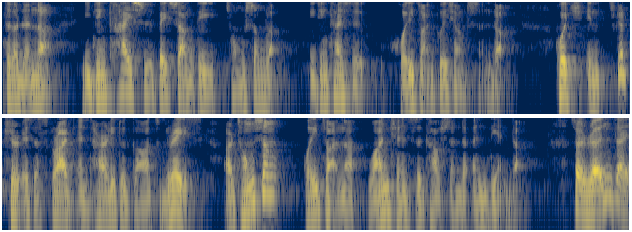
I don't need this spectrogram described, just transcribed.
这个人呢已经开始被上帝重生了，已经开始。回转归向神的，which in Scripture is ascribed entirely to God's grace，而重生回转呢，完全是靠神的恩典的。所以人在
